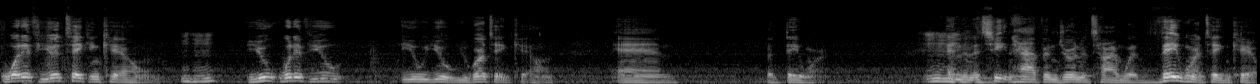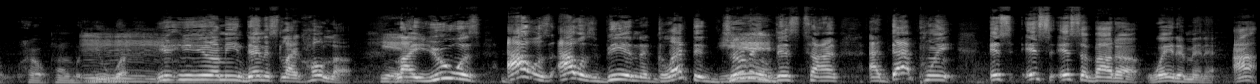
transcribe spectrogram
what if you're taking care of home? mm-hmm. You what if you you you you were taking care of home and but they weren't. And then the mm. cheating happened during the time where they weren't taking care of her home, but you were. Mm. You, you, know what I mean? Then it's like, hold up. Yeah. Like you was, I was, I was being neglected during Yeah. this time. At that point, it's it's it's about a wait a minute. I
